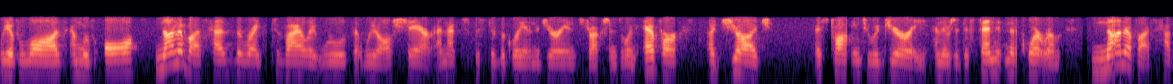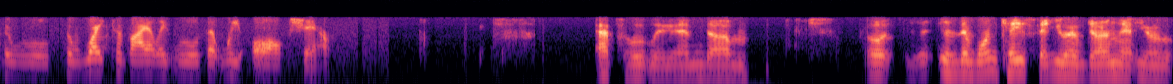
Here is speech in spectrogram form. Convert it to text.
We have laws and we've all none of us has the right to violate rules that we all share and that's specifically in the jury instructions. Whenever a judge is talking to a jury and there's a defendant in the courtroom, none of us have the rules the right to violate rules that we all share. Absolutely. And um uh, is there one case that you have done that you're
